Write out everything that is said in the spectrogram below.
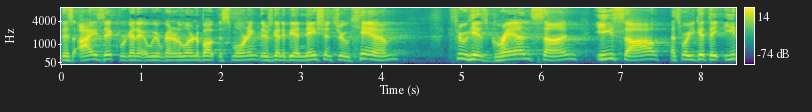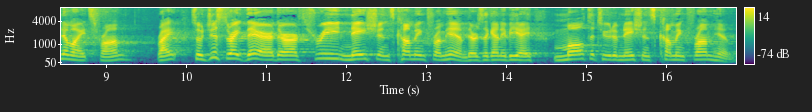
this Isaac, we're gonna, we're going to learn about this morning. There's going to be a nation through him, through his grandson, Esau. That's where you get the Edomites from, right? So just right there, there are three nations coming from him. There's going to be a multitude of nations coming from him.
